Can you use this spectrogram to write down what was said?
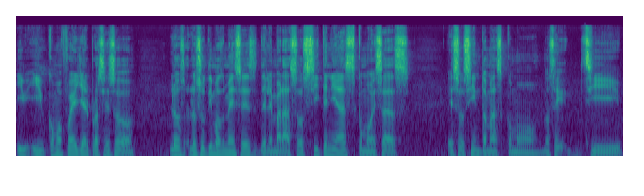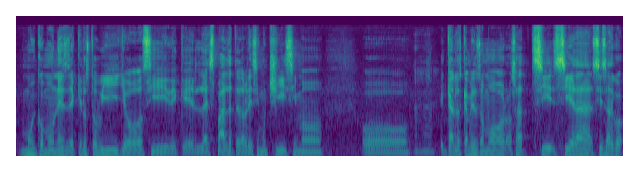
¿Y, y cómo fue ya el proceso? Los, los últimos meses del embarazo, ¿sí tenías como esas, esos síntomas como, no sé, si muy comunes de que los tobillos y de que la espalda te dolía así muchísimo? O Ajá. ca- los cambios de humor. O sea, ¿sí, sí, era, ¿sí es algo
